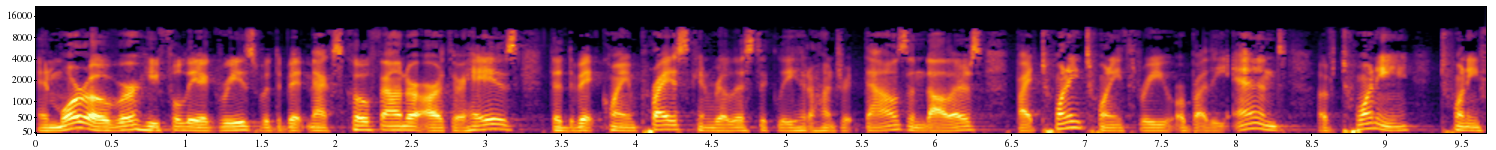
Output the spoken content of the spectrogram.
And moreover, he fully agrees with the BitMEX co-founder Arthur Hayes that the Bitcoin price can realistically hit $100,000 by 2023 or by the end of 2024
